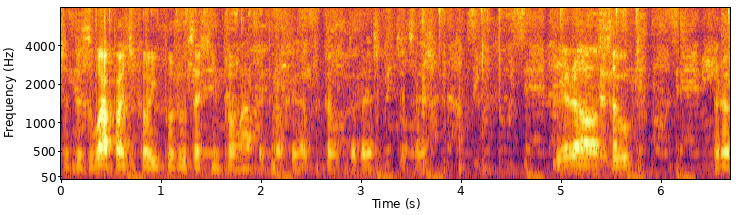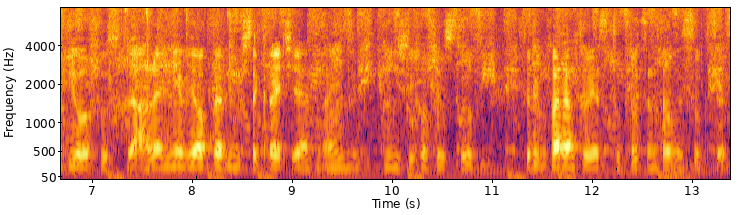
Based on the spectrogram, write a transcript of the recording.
żeby złapać go i porzucać nim po mapie trochę, na przykład do beczki czy coś. Wiele osób robi oszusty, ale nie wie o pewnym sekrecie najwybitniejszych oszustów, który gwarantuje stuprocentowy sukces.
